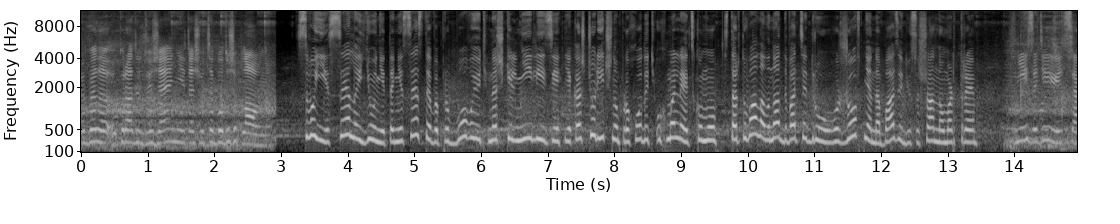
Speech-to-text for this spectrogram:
робили акуратне движення, те, що це було дуже плавно. Свої сили юні тенісисти випробовують на шкільній лізі, яка щорічно проходить у Хмельницькому. Стартувала вона 22 жовтня на базі ДЮСШ номер 3 В ній задіюється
